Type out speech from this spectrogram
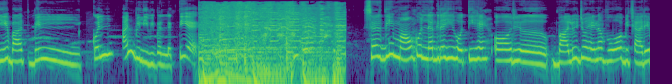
ये बात बिल्कुल अनबिलीवेबल लगती है। सर्दी माओ को लग रही होती है और बालू जो है ना वो बेचारे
